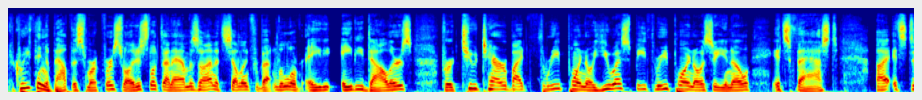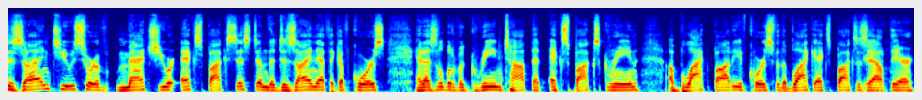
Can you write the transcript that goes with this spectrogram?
The great thing about this, Mark, first of all, I just looked on Amazon. It's selling for about a little over 80 $80 for a two terabyte 3.0 USB 3.0. So you know it's fast. Uh, it's designed to sort of match your Xbox system. The design ethic, of course, it has a little bit of a green top, that Xbox green, a black body, of course, for the black Xboxes out there.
